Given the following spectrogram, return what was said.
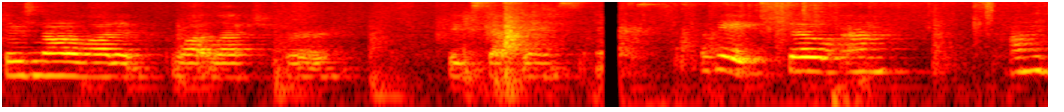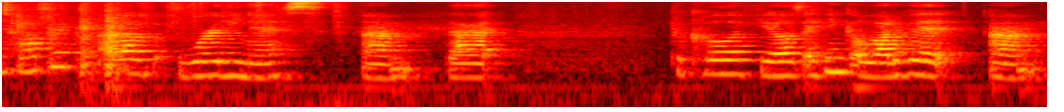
there's not a lot of lot left for acceptance. Okay, so um, on the topic of worthiness, um, that Pecola feels, I think a lot of it, um,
